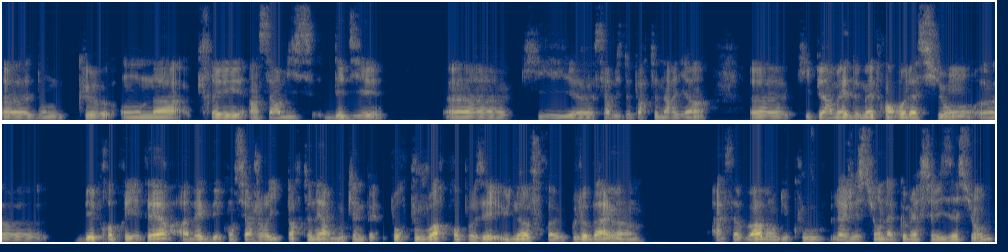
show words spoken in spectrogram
Donc, on a créé un service dédié, qui service de partenariat, qui permet de mettre en relation des propriétaires avec des conciergeries partenaires Book Pay pour pouvoir proposer une offre globale, à savoir donc du coup la gestion de la commercialisation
